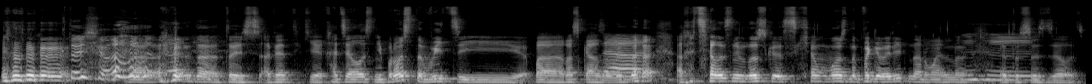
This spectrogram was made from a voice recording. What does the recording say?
Кто еще? Да, то есть, опять-таки, хотелось не просто выйти и рассказывать, Да. а хотелось немножко с кем можно поговорить нормально, это все сделать.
